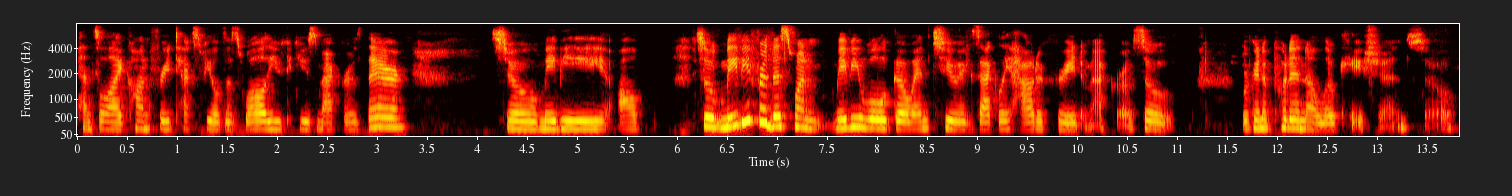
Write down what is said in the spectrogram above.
pencil icon free text fields as well. You could use macros there. So maybe I'll so maybe for this one, maybe we'll go into exactly how to create a macro. So we're going to put in a location. So,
